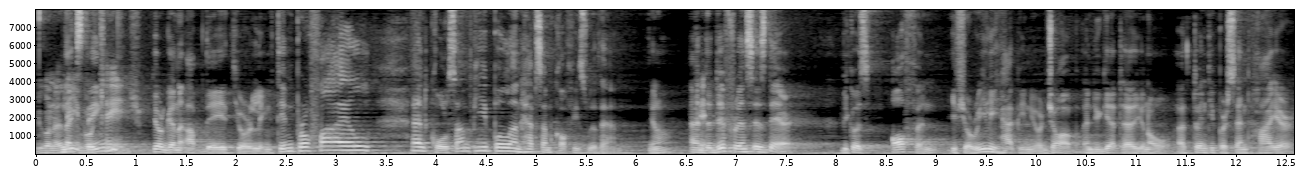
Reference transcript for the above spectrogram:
you're going to leave thing, or change. You're going to update your LinkedIn profile and call some people and have some coffees with them, you know? And the difference is there. Because often, if you're really happy in your job and you get a, you know, a 20% higher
